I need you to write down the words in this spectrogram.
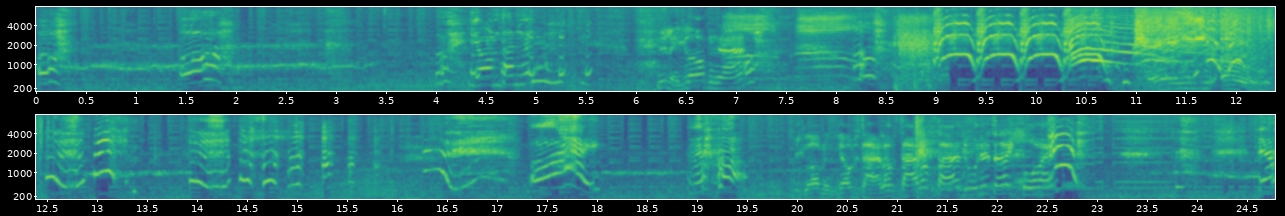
โอ้โอ้ยอมทันไหม นี่เหลืออีกรอบนึงนะ โรอบหนึ่งรอบสุดท้ายรอบสุดท้ายรอบสุดท้ายดูนี่จะได้อีกตัวไหมเดี๋ยว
